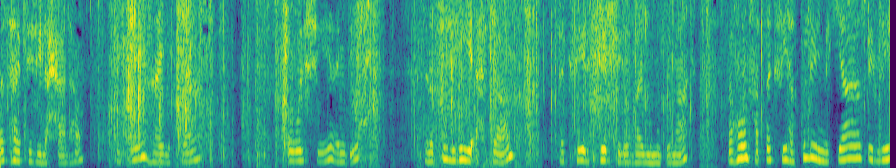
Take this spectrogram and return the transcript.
بس هاي بتيجي لحالها. شايفين هاي الأكياس أول شي عندي لأنه بتيجي هي أحجام فكثير كثير حلو هاي المنظمات. فهون حطيت فيها كل المكياج اللي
